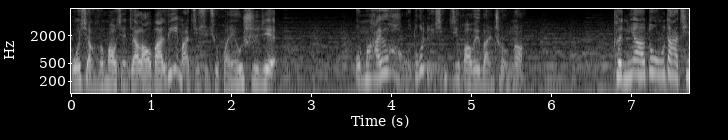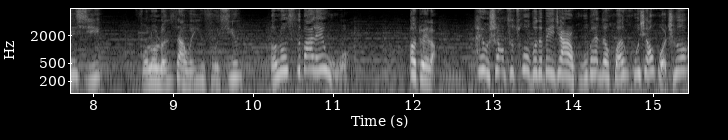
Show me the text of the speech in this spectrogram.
我想和冒险家老爸立马继续去环游世界。我们还有好多旅行计划未完成呢，肯尼亚动物大迁徙。佛罗伦萨文艺复兴，俄罗斯芭蕾舞，哦，对了，还有上次错过的贝加尔湖畔的环湖小火车。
